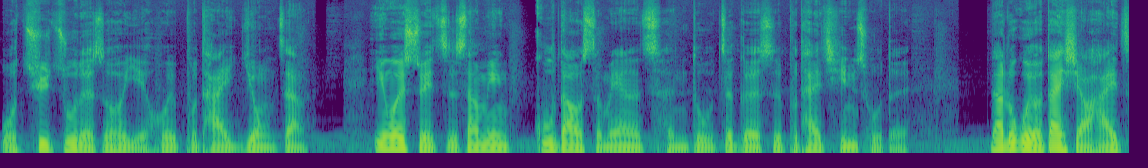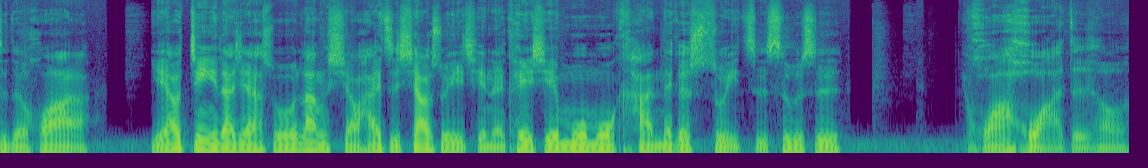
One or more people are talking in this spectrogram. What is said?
我去住的时候也会不太用这样，因为水质上面顾到什么样的程度，这个是不太清楚的。那如果有带小孩子的话，也要建议大家说，让小孩子下水以前呢，可以先摸摸看那个水质是不是滑滑的哦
